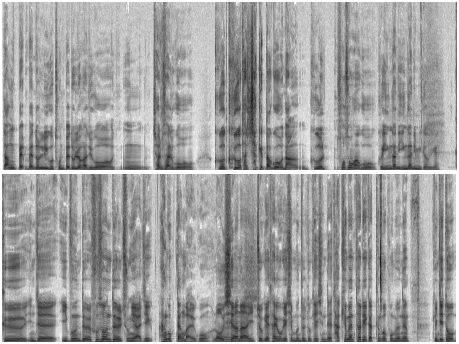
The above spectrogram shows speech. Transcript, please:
땅 빼, 빼돌리고 돈 빼돌려 가지고 음, 잘 살고 그거 그거 다시 찾겠다고 나 그걸 소송하고 그 인간이 인간입니까 그게? 그 이제 이분들 후손들 중에 아직 한국 땅 말고 러시아나 네. 이쪽에 살고 계신 분들도 계신데 다큐멘터리 같은 거 보면은 굉장히 또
